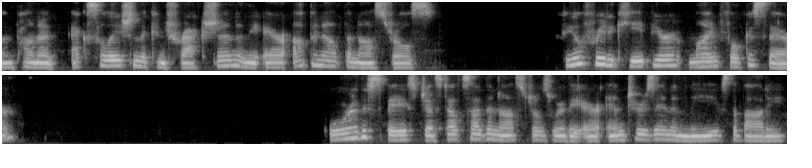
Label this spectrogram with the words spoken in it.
Upon an exhalation, the contraction and the air up and out the nostrils Feel free to keep your mind focused there or the space just outside the nostrils where the air enters in and leaves the body.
